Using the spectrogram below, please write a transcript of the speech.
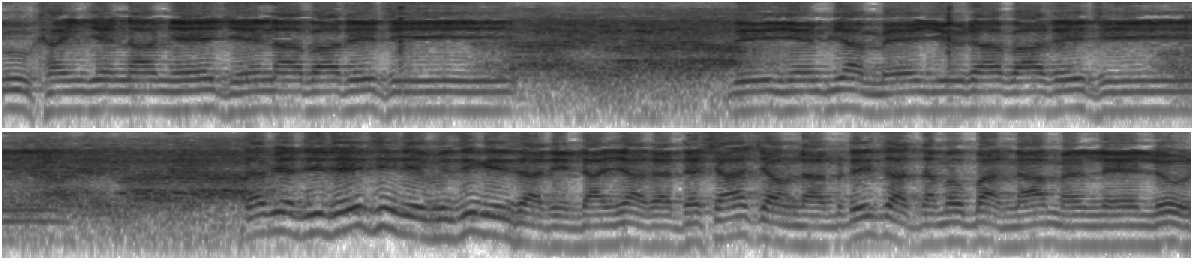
ဘူးခိုင်ကျင်လားမြဲကျင်လားဗာဒိဋ္ဌိသိရင်ပြတ်မယ်ယူတာဗာဒိဋ္ဌိဒါပြည့်ဒီဒိဋ္ဌိတွေဝိသိကိစ္စတွေလာရတာတခြားကြောင့်လားပဋိစ္စသမုပ္ပါနာမလဲလို့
